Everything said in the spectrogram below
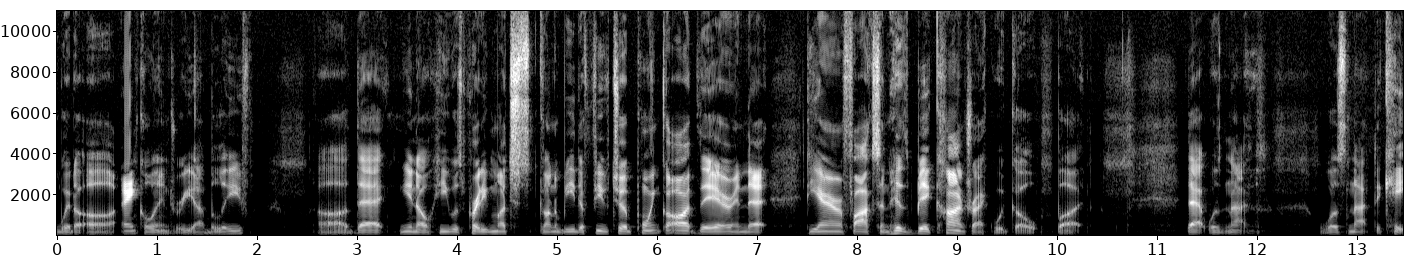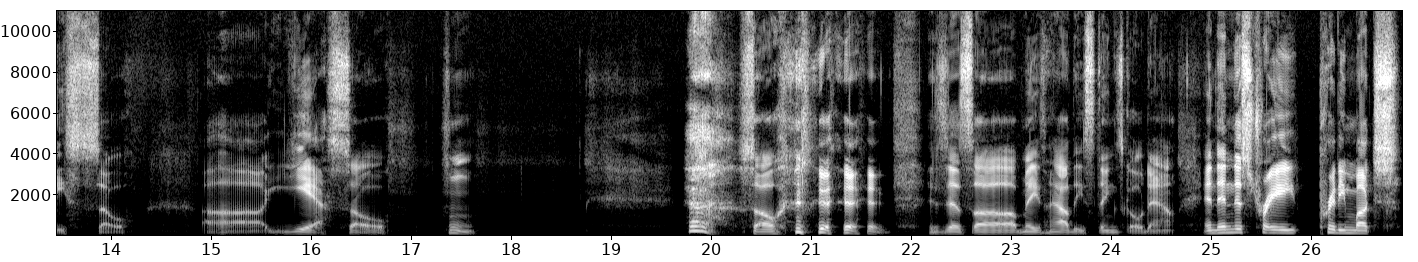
with an uh, ankle injury, I believe uh, that you know he was pretty much going to be the future point guard there, and that De'Aaron Fox and his big contract would go, but that was not was not the case. So, uh, yeah, so hmm. so it's just uh, amazing how these things go down. And then this trade pretty much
